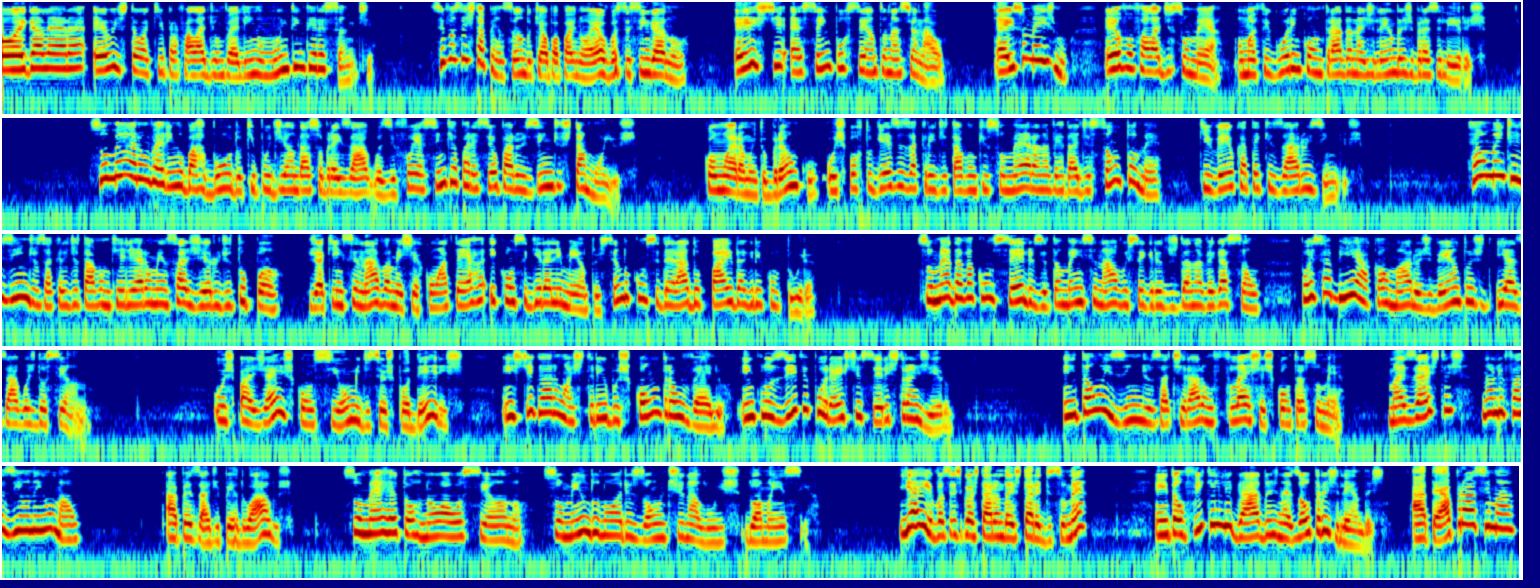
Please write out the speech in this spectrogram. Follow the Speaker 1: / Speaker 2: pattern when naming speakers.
Speaker 1: Oi, galera! Eu estou aqui para falar de um velhinho muito interessante. Se você está pensando que é o Papai Noel, você se enganou. Este é 100% nacional. É isso mesmo! Eu vou falar de Sumé, uma figura encontrada nas lendas brasileiras. Sumé era um velhinho barbudo que podia andar sobre as águas e foi assim que apareceu para os índios tamoios. Como era muito branco, os portugueses acreditavam que Sumé era na verdade São Tomé, que veio catequizar os índios. Realmente, os índios acreditavam que ele era um mensageiro de Tupã, já que ensinava a mexer com a terra e conseguir alimentos, sendo considerado o pai da agricultura. Sumé dava conselhos e também ensinava os segredos da navegação, pois sabia acalmar os ventos e as águas do oceano. Os pajés, com ciúme de seus poderes, instigaram as tribos contra o velho, inclusive por este ser estrangeiro. Então os índios atiraram flechas contra Sumé, mas estas não lhe faziam nenhum mal. Apesar de perdoá-los, Sumé retornou ao oceano, sumindo no horizonte na luz do amanhecer. E aí, vocês gostaram da história de Sumé? Então fiquem ligados nas outras lendas. Até a próxima!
